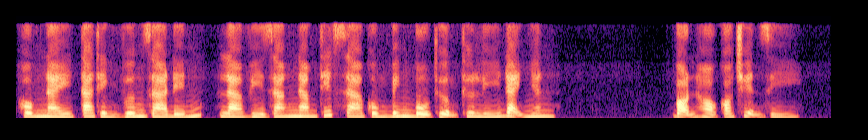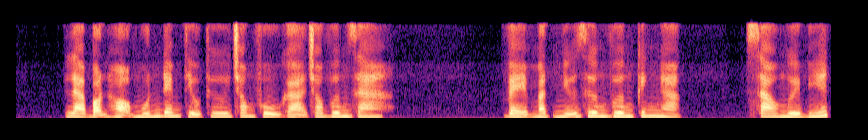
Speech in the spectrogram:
Hôm nay ta thỉnh vương gia đến, là vì Giang Nam thiết gia cùng binh bổ thượng thư lý đại nhân. Bọn họ có chuyện gì? Là bọn họ muốn đem tiểu thư trong phủ gả cho vương gia. Vẻ mặt nhữ dương vương kinh ngạc. Sao ngươi biết?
